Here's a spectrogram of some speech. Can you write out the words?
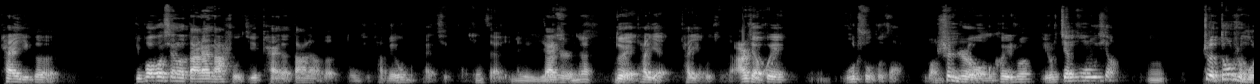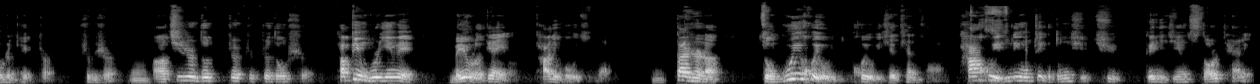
拍一个，就包括现在大家拿手机拍的大量的东西，它没有蒙太奇的东西在里但是对它也它也会存在，而且会无处不在？甚至我们可以说，比如监控录像，嗯，这都是 motion picture，是不是？嗯啊，其实都这这这都是，它并不是因为没有了电影它就不会存在，嗯，但是呢，总归会有会有一些天才，他会利用这个东西去给你进行 storytelling，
